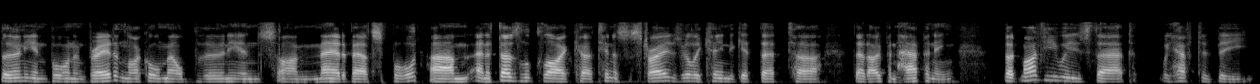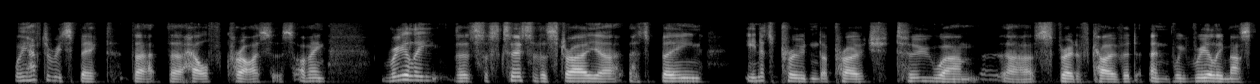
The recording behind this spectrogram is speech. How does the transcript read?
Melburnian born and bred, and like all Melburnians, I'm mad about sport. Um, and it does look like uh, Tennis Australia is really keen to get that uh, that Open happening. But my view is that we have to be we have to respect that the health crisis. I mean, really the success of Australia has been in its prudent approach to um, uh, spread of COVID, and we really must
